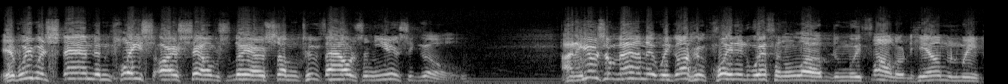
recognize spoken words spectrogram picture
if we would stand and place ourselves there some 2,000 years ago. And here's a man that we got acquainted with and loved, and we followed him, and we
